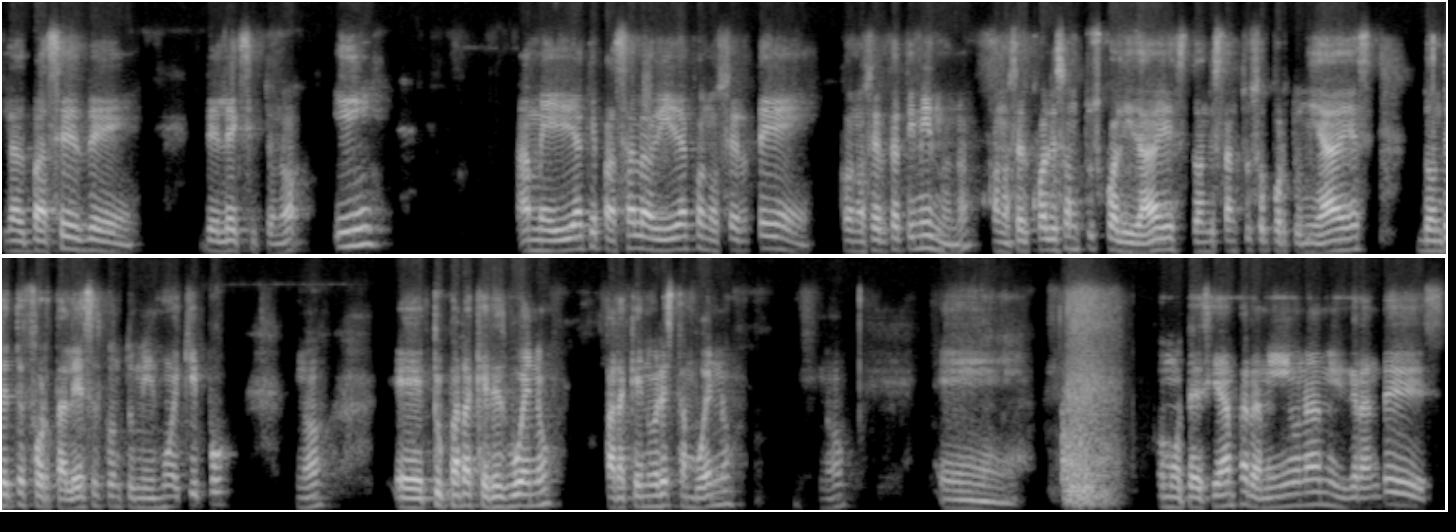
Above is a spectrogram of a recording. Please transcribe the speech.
las bases de, del éxito, ¿no? Y a medida que pasa la vida, conocerte, conocerte a ti mismo, ¿no? Conocer cuáles son tus cualidades, dónde están tus oportunidades, dónde te fortaleces con tu mismo equipo, ¿no? Tú para qué eres bueno, para qué no eres tan bueno, ¿no? como te decía, para mí una de mis grandes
